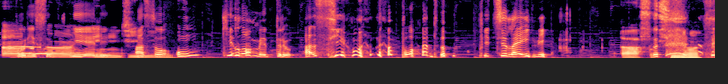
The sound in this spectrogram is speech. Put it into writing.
Por isso Ah, que ele passou um quilômetro acima da porra do pit lane. Nossa senhora. Você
